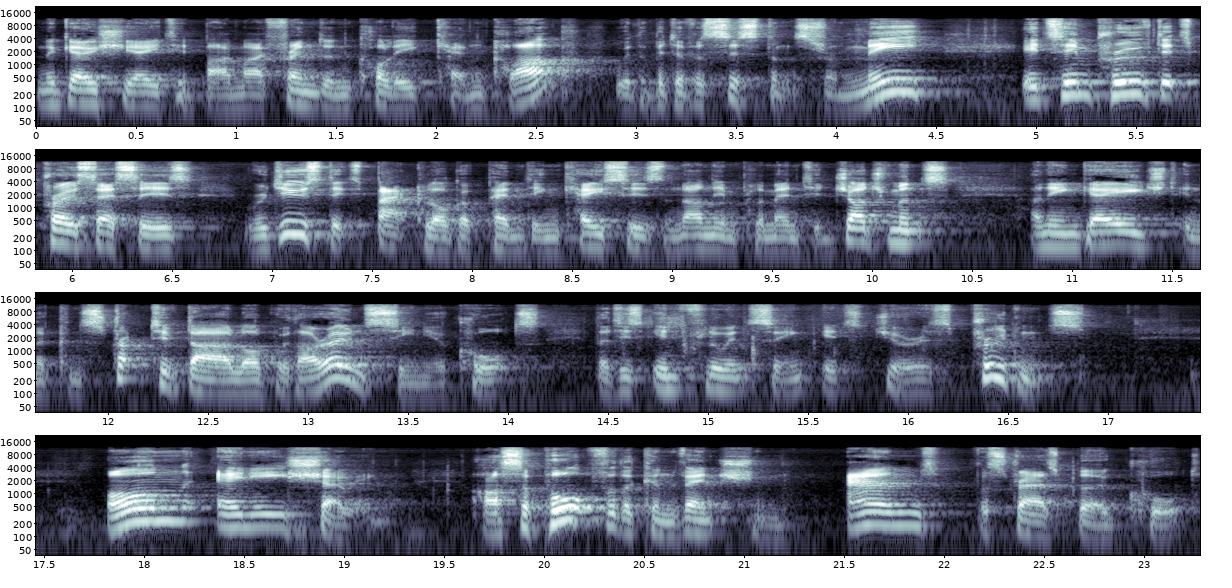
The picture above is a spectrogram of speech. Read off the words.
negotiated by my friend and colleague Ken Clarke, with a bit of assistance from me, it's improved its processes, reduced its backlog of pending cases and unimplemented judgments, and engaged in a constructive dialogue with our own senior courts that is influencing its jurisprudence. On any showing, our support for the Convention and the Strasbourg Court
